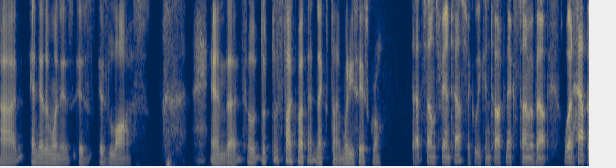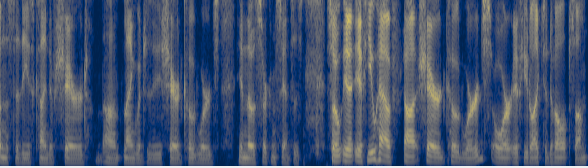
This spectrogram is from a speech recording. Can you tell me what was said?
uh, and the other one is is is loss. and uh, so let, let's talk about that next time. What do you say, Squirrel? That sounds fantastic. We can talk next time about what happens to these kind of shared uh, languages, these shared code words in those circumstances. So, if, you have uh, shared code words, or if you'd like to develop some,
